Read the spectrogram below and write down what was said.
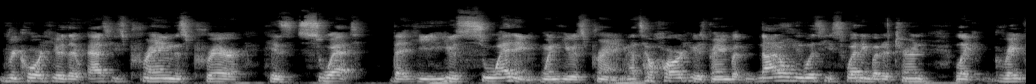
record here that as he's praying this prayer, his sweat that he he was sweating when he was praying. That's how hard he was praying. But not only was he sweating, but it turned like great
